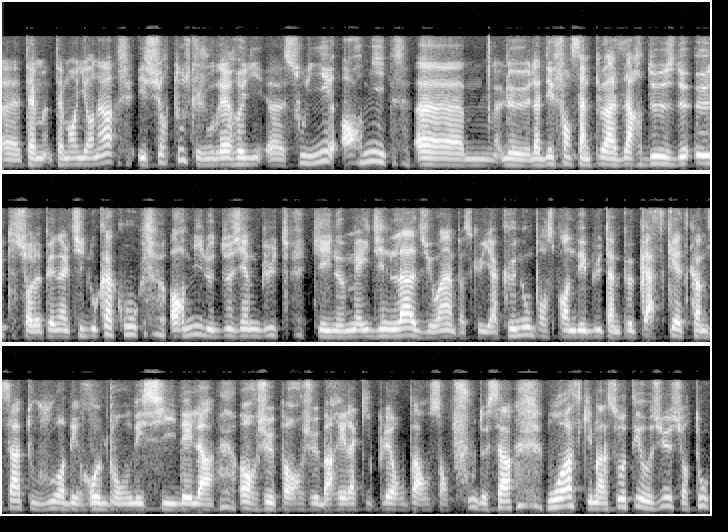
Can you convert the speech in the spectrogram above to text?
euh, tellement il y en a. Et surtout, ce que je voudrais souligner, hormis la défense un peu hasardeuse de Eut sur le penalty de Lukaku, hormis le deuxième but qui est une made in Lazio, hein, parce qu'il n'y a que nous pour se prendre des buts un peu casquettes comme ça, toujours des rebonds, des ci, des là, hors jeu, pas hors jeu, barré là qui pleure ou pas, on s'en fout de ça. Moi, ce qui m'a sauté aux yeux surtout,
